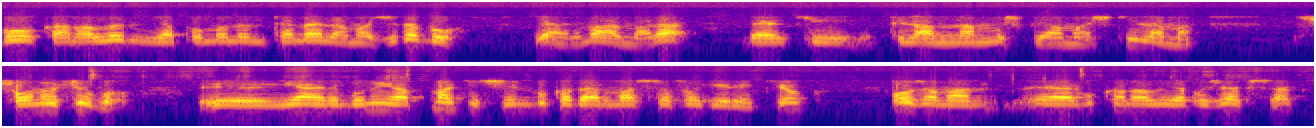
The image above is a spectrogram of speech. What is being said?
bu kanalın yapımının temel amacı da bu. Yani Marmara belki planlanmış bir amaç değil ama sonucu bu. Ee, yani bunu yapmak için bu kadar masrafa gerek yok. O zaman eğer bu kanalı yapacaksak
